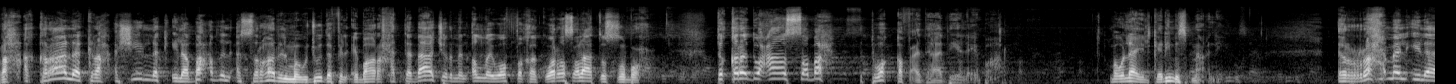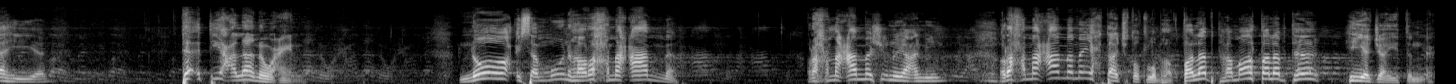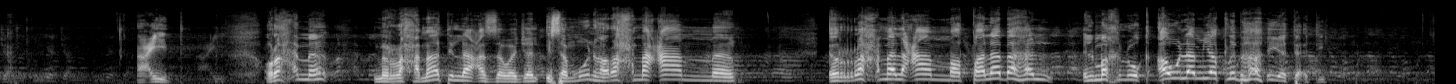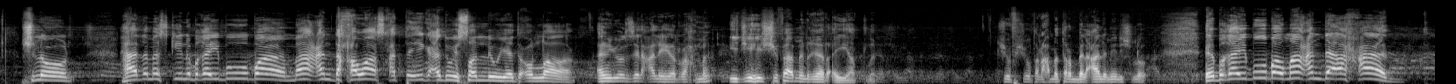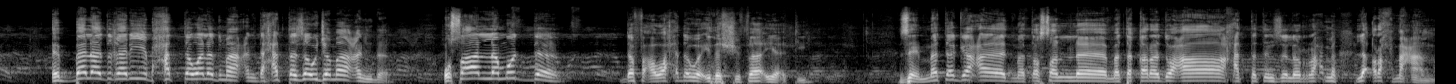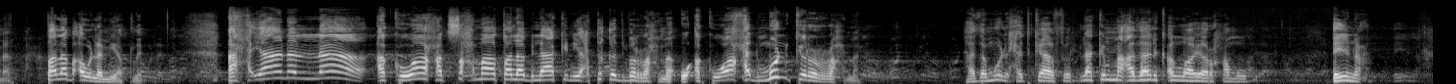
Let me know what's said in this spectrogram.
راح أقرأ لك راح أشير لك إلى بعض الأسرار الموجودة في العبارة حتى باكر من الله يوفقك ورا صلاة الصبح. تقرأ دعاء الصباح توقف عند هذه العبارة. مولاي الكريم اسمعني. الرحمة الإلهية تأتي على نوعين. نوع يسمونها رحمة عامة. رحمة عامة شنو يعني؟ رحمة عامة ما يحتاج تطلبها. طلبتها ما طلبتها هي جاية لك. أعيد. رحمة من رحمات الله عز وجل يسمونها رحمة عامة. الرحمة العامة طلبها المخلوق أو لم يطلبها هي تأتي. شلون؟ هذا مسكين بغيبوبة ما عنده حواس حتى يقعد ويصلي ويدعو الله أن ينزل عليه الرحمة. يجيه الشفاء من غير أن يطلب. شوف شوف رحمة رب العالمين شلون بغيبوبة وما عنده أحد. ببلد غريب حتى ولد ما عنده حتى زوجة ما عنده. وصار له مدة دفعة واحدة وإذا الشفاء يأتي. زين متى قعد؟ متى صلى؟ متى قرأ دعاء؟ حتى تنزل الرحمة؟ لا رحمة عامة. طلب أو لم يطلب. أحيانا لا. أكو واحد صح ما طلب لكن يعتقد بالرحمة. وأكو واحد منكر الرحمة. هذا ملحد كافر لكن مع ذلك الله يرحمه. إي نعم.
